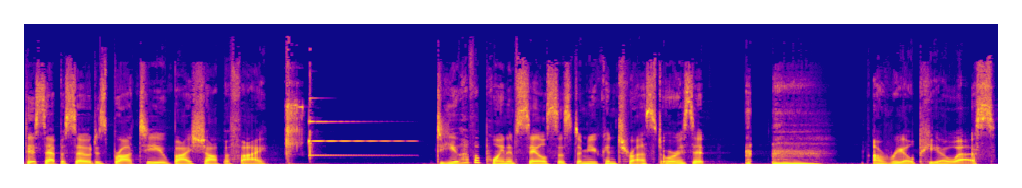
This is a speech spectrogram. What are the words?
This episode is brought to you by Shopify. Do you have a point of sale system you can trust, or is it a real POS?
